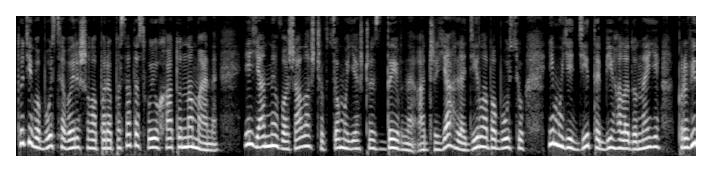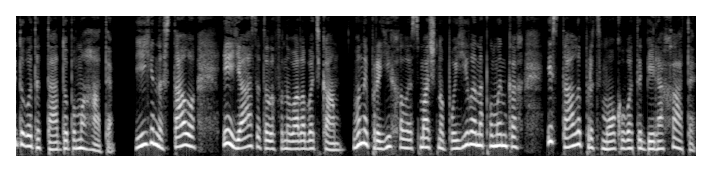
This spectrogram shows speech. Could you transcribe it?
Тоді бабуся вирішила переписати свою хату на мене, і я не вважала, що в цьому є щось дивне, адже я гляділа бабусю, і мої діти бігали до неї провідувати та допомагати. Її не стало, і я зателефонувала батькам. Вони приїхали, смачно поїли на поминках і стали прицмокувати біля хати.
